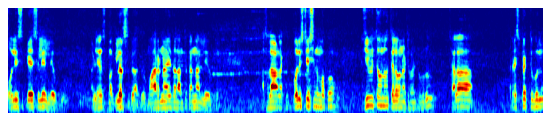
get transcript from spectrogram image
పోలీసు కేసులే లేవు. వాళ్ళు ఏం స్మగ్లర్స్ కాదు. మారణాయుధాలు అంతకన్నా లేవు. అసలు వాళ్ళకి పోలీస్ స్టేషన్ ముఖం జీవితంలో తెలవనటువంటి ఊరు చాలా రెస్పెక్టబుల్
